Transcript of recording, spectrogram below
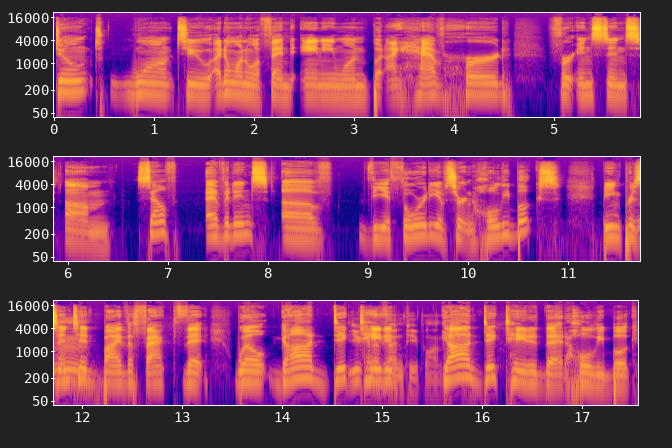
don't want to I don't want to offend anyone, but I have heard for instance um self-evidence of the authority of certain holy books being presented by the fact that well God dictated offend people on this show. God dictated that holy book,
